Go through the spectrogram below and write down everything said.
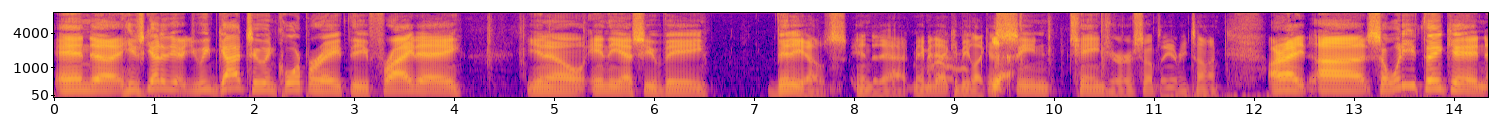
And uh, he's got to. We've got to incorporate the Friday, you know, in the SUV videos into that. Maybe that could be like a Yeah. scene changer or something every time. All right. Uh, so what are you thinking?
